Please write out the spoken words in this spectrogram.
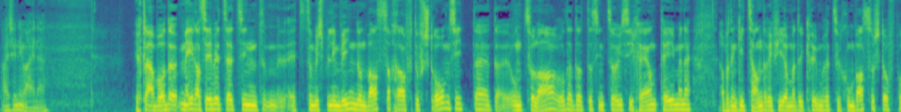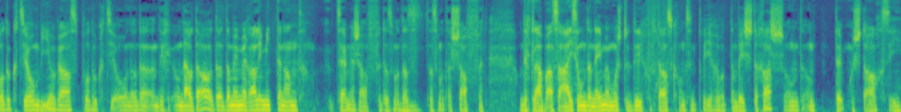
Weißt du, was ich meine? Ich glaube, oder, mehr als EWZ sind ähm, jetzt zum Beispiel im Wind- und Wasserkraft auf Stromseite und Solar, oder? Das, sind so unsere Kernthemen. Aber dann gibt's andere Firmen, die kümmern sich um Wasserstoffproduktion, Biogasproduktion, oder? Und, ich, und auch da, da, da müssen wir alle miteinander zusammenarbeiten, dass wir das, dass wir das schaffen. Und ich glaube, als ein Unternehmen musst du dich auf das konzentrieren, was du am besten kannst und, und dort musst du stark sein.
